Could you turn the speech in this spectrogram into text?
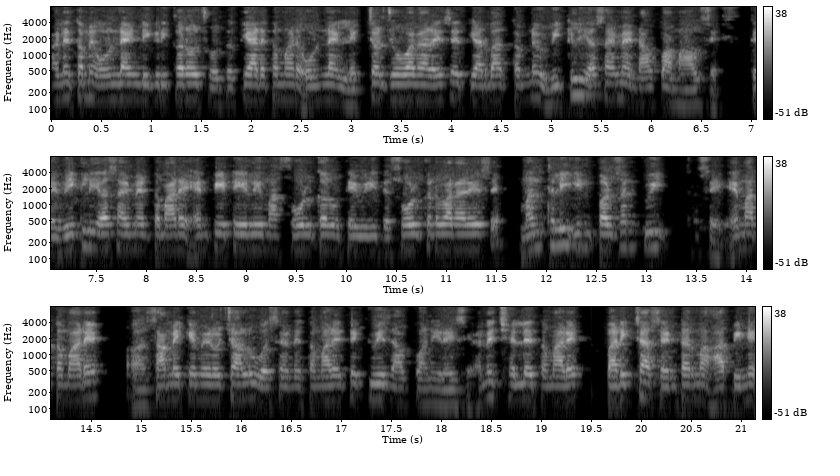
અને તમે ઓનલાઈન ડિગ્રી કરો છો, તો ત્યારે તમારે ઓનલાઈન લેક્ચર જોવાના રહેશે, ત્યારબાદ તમને વીકલી અસાઇનમેન્ટ આપવામાં આવશે. તે વીકલી અસાઇનમેન્ટ તમારે એનપીટીએલમાં સોલ્વ કરવું, તેવી રીતે સોલ્વ કરવાના રહેશે. મંથલી ઇન પર્સન ક્વિઝ થશે. એમાં તમારે સામે કેમેરો ચાલુ હશે અને તમારે તે ક્વિઝ આપવાની રહેશે. અને છેલ્લે તમારે પરીક્ષા સેન્ટરમાં આપીને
